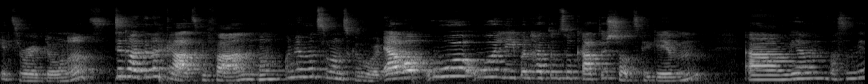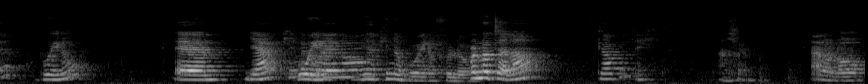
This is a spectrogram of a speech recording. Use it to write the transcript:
It's Rare Donuts. Wir sind heute nach Graz gefahren und wir haben uns von uns geholt. Er war ur, urlieb und hat uns so gratis Shots gegeben. Ähm, wir haben, was haben wir? Bueno? Ähm, ja, Kinder Bueno. Bueno. Ja, Kinder Bueno-Füllung. Und Nutella, glaube ich. Echt? Okay. I don't know.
